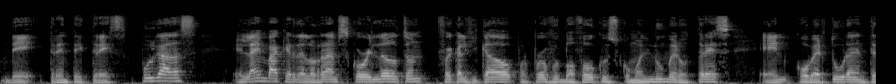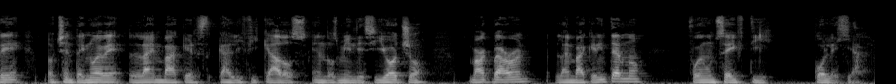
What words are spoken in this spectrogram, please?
de 33 pulgadas, el linebacker de los Rams, Corey Littleton, fue calificado por Pro Football Focus como el número 3 en cobertura entre 89 linebackers calificados en 2018. Mark Barron, linebacker interno, fue un safety colegial.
